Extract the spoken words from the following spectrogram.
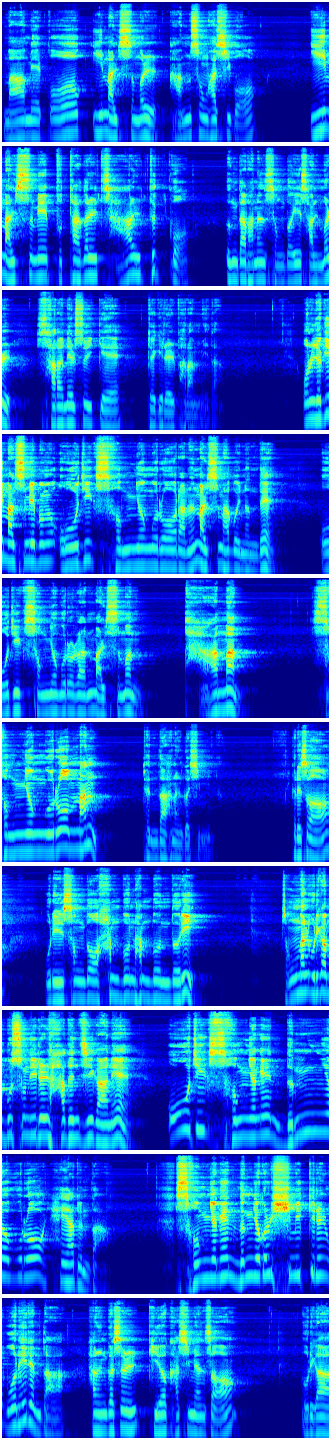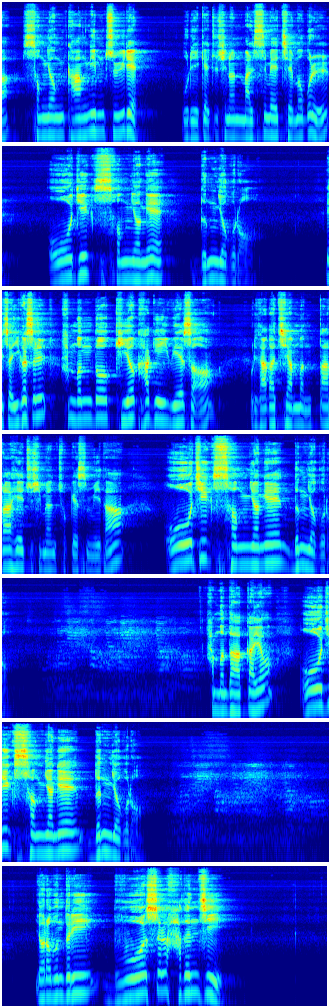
마음에 꼭 이 말씀을 암송하시고 이 말씀의 부탁을 잘 듣고 응답하는 성도의 삶을 살아낼 수 있게 되기를 바랍니다. 오늘 여기 말씀에 보면 오직 성령으로라는 말씀하고 있는데 오직 성령으로라는 말씀은 다만 성령으로만 된다 하는 것입니다. 그래서 우리 성도 한 분한 분들이 정말 우리가 무슨 일을 하든지 간에 오직 성령의 능력으로 해야 된다. 성령의 능력을 힘있기를 원해야 된다 하는 것을 기억하시면서 우리가 성령 강림 주일에 우리에게 주시는 말씀의 제목을 오직 성령의 능력으로 그래서 이것을 한 번 더 기억하기 위해서 우리 다 같이 한번 따라해 주시면 좋겠습니다. 오직 성령의 능력으로 한 번 더 할까요? 오직 성령의 능력으로 여러분들이 무엇을 하든지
